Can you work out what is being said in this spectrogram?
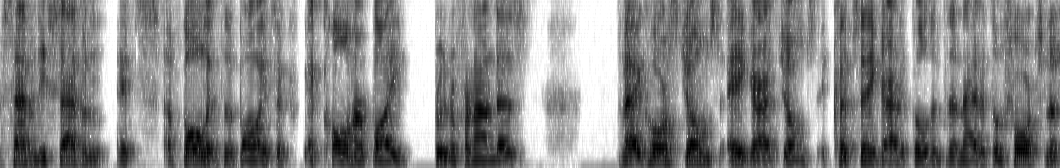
77. It's a ball into the ball. It's a, a corner by Bruno Fernandes. Weghorst jumps, Aguerd jumps, it clips Aguerd, it goes into the net. It's unfortunate,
